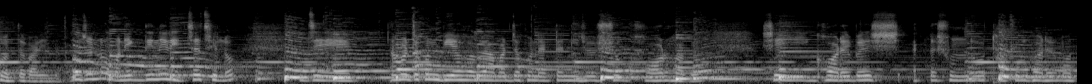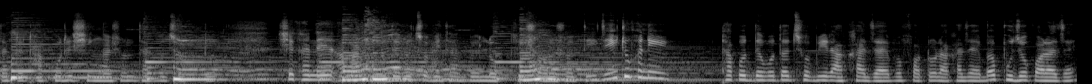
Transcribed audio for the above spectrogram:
চলতে পারি না। ওই জন্য অনেক দিনের ইচ্ছা ছিল যে আমার যখন বিয়ে হবে, আমার যখন একটা নিজস্ব ঘর হবে সেই ঘরে বেশ একটা সুন্দর ঠাকুর ঘরের মতো একটা ঠাকুরের সিংহাসন থাকবে ছোট্ট। সেখানে আমার গুরুদেবের ছবি থাকবে লক্ষ্মী সরস্বতী। যেইটুখানি ঠাকুর দেবতার ছবি রাখা যায় বা ফটো রাখা যায় বা পুজো করা যায়,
